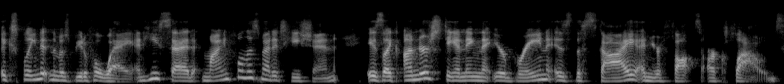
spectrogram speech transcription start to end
explained it in the most beautiful way. And he said, mindfulness meditation is like understanding that your brain is the sky and your thoughts are clouds.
